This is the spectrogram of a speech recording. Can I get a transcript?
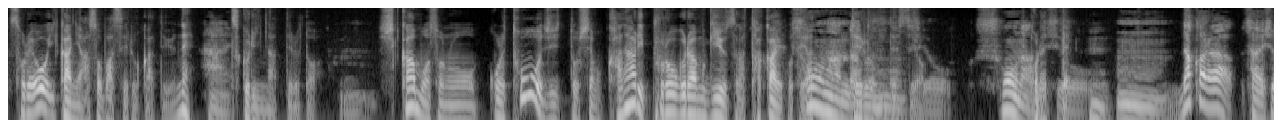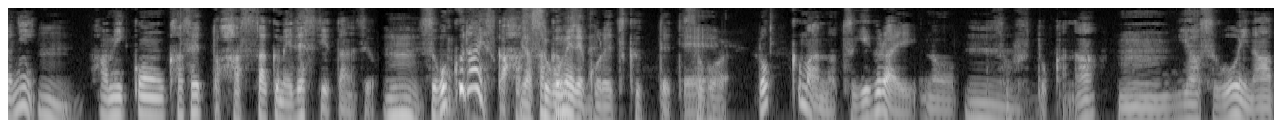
それをいかに遊ばせるかというね、はい。作りになってると。うんしかもその、これ当時としてもかなりプログラム技術が高いことやってるんですよ。そうなんですよ。これってうん。だから、最初に、うん。ファミコンカセット8作目ですって言ったんですよ。うん。すごくないですか？いや ?8 作目でこれ作ってて。すごい。ロックマンの次ぐらいのうんソフトかな？うん。いや、すごいな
